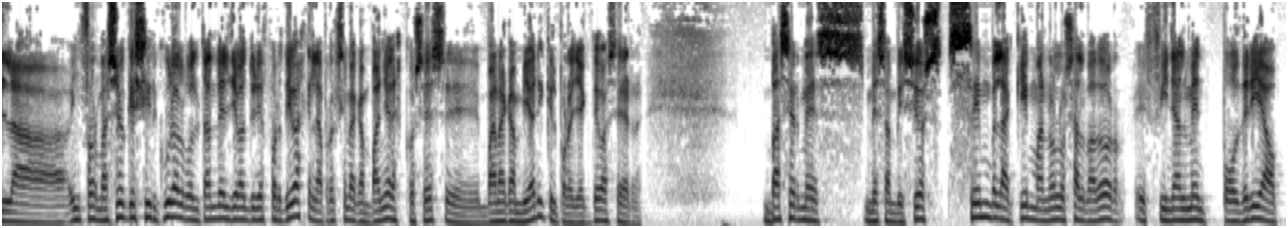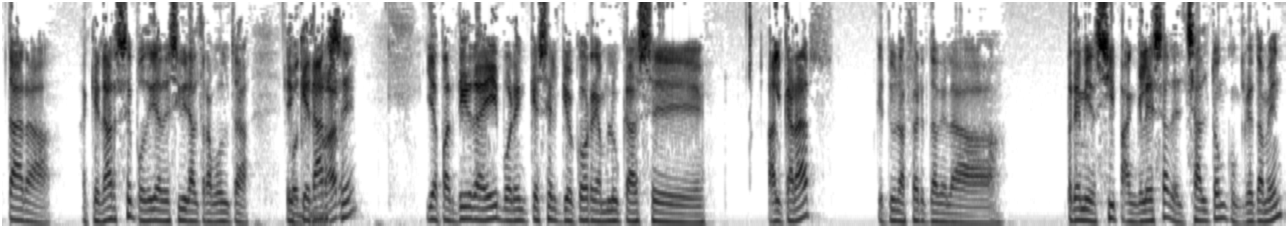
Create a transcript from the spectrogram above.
la informació que circula al voltant del Llevant Unió Esportiva és que en la pròxima campanya les coses eh, van a canviar i que el projecte va ser va ser més, més ambiciós. Sembla que Manolo Salvador eh, finalment podria optar a, a quedar-se, podria decidir altra volta eh, quedar-se i a partir d'ahí veurem què és el que ocorre amb Lucas eh, Alcaraz, que té una oferta de la Premiership anglesa, del Charlton concretament,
